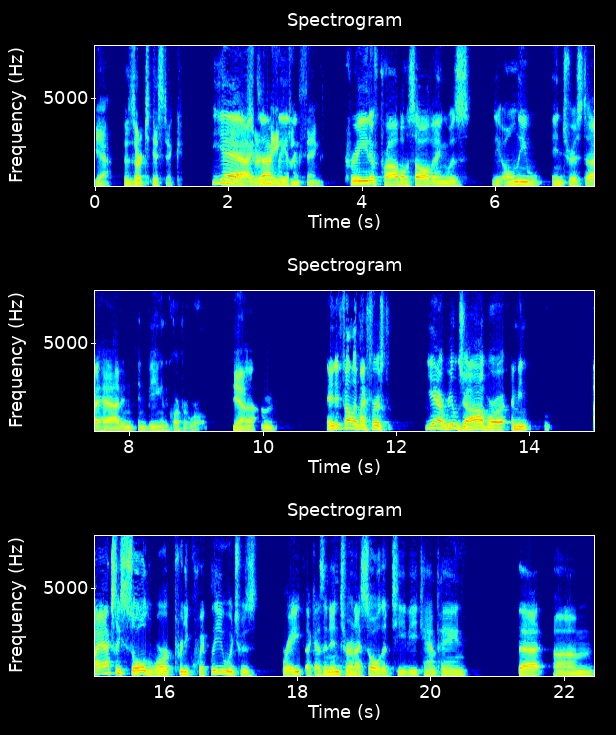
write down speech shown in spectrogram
Yeah, it was artistic. Yeah, sort of exactly. making Like, things. Creative problem solving was the only interest I had in, in being in the corporate world. Yeah. Um, and it felt like my first, yeah, real job. Or I mean, I actually sold work pretty quickly, which was great. Like as an intern, I sold a TV campaign that um,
